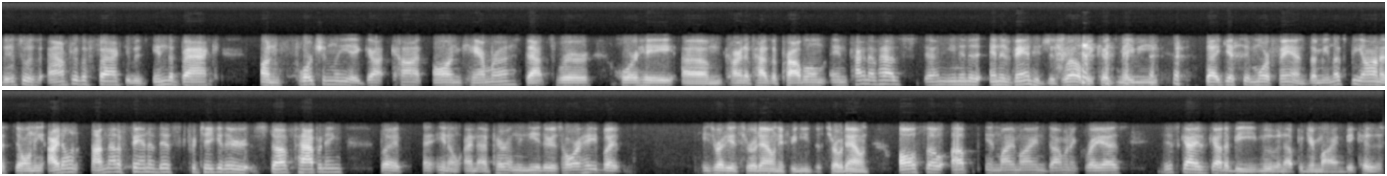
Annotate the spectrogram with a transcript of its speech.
this was after the fact. It was in the back. Unfortunately, it got caught on camera. That's where Jorge um, kind of has a problem and kind of has, I mean, an, an advantage as well because maybe that gets him more fans. I mean, let's be honest, Tony. I don't. I'm not a fan of this particular stuff happening, but uh, you know, and apparently neither is Jorge. But He's ready to throw down if he needs to throw down. Also up in my mind, Dominic Reyes. This guy's got to be moving up in your mind because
